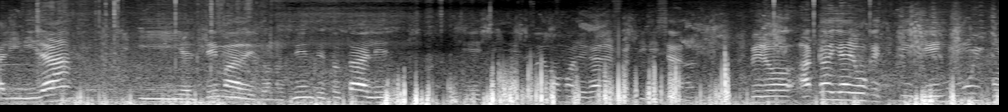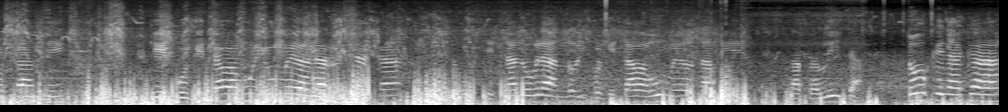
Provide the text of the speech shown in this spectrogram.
alcalinidad y el tema de los nutrientes totales, eh, sí, después vamos a agregar el fertilizante. Pero acá hay algo que, que- que es muy importante, que porque estaba muy húmeda la resaca, se está logrando y porque estaba húmedo también la perlita. Toquen acá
